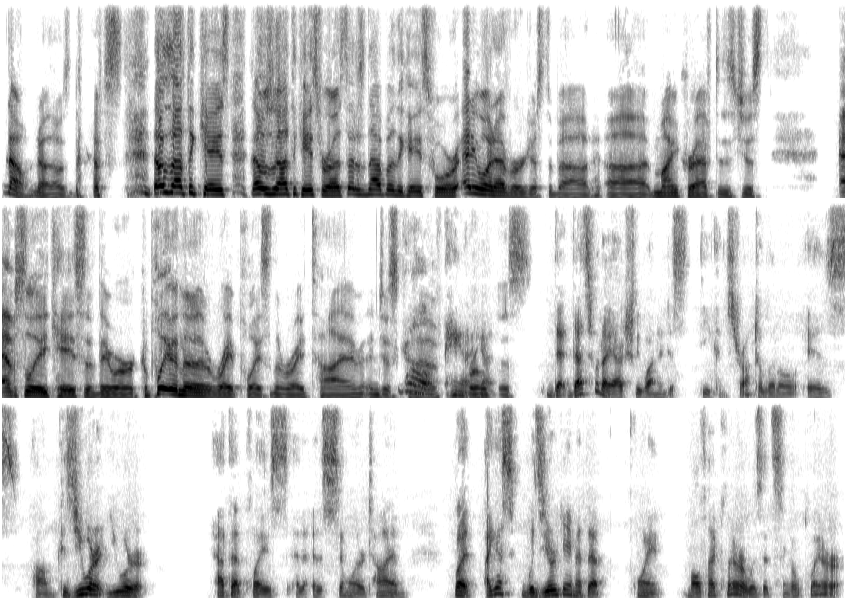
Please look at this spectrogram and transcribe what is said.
no, no, that was, that was, that was not the case. That was not the case for us. That has not been the case for anyone ever, just about. Uh, Minecraft is just, absolutely a case of they were completely in the right place in the right time and just kind Well, of hang on, wrote hang this. that that's what I actually wanted to deconstruct a little is because you were you were at that place at, at a similar time, but I guess was your game at that point multiplayer or was it single player?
